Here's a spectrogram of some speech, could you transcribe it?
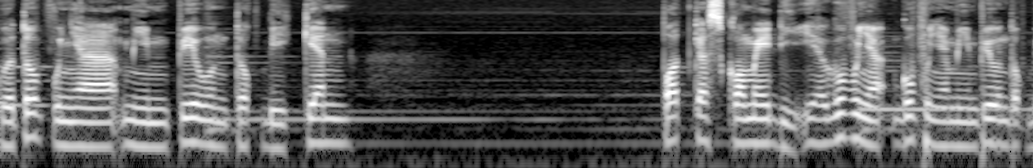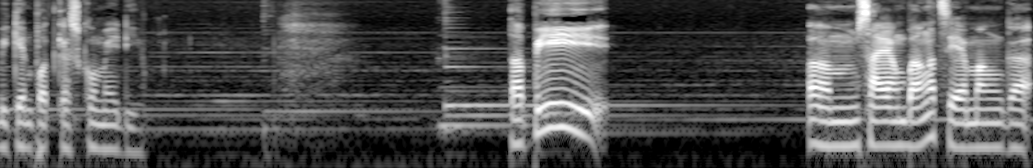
Gue tuh punya mimpi untuk bikin podcast komedi. Ya gue punya gue punya mimpi untuk bikin podcast komedi. Tapi um, sayang banget sih emang gak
